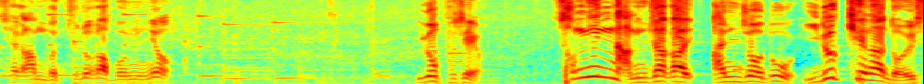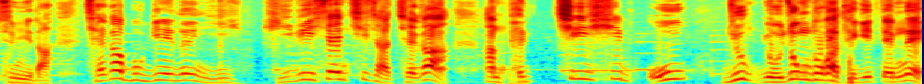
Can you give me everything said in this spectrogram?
제가 한번 들어가 보면요. 이거 보세요. 성인 남자가 앉아도 이렇게나 넓습니다. 제가 보기에는 이 길이 센치 자체가 한 175, 6 요 정도가 되기 때문에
